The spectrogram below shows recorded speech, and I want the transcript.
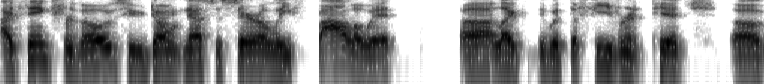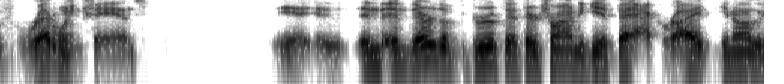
I think for those who don't necessarily follow it, uh, like with the fervent pitch of Red Wing fans, eh, and, and they're the group that they're trying to get back, right? You know,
